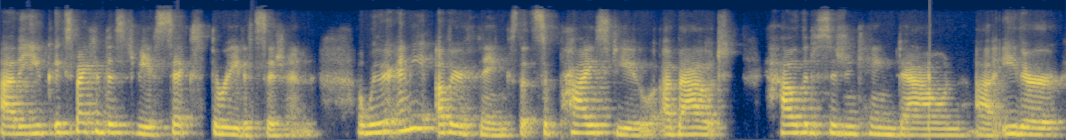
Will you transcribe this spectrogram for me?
uh, that you expected this to be a 6 3 decision. Were there any other things that surprised you about how the decision came down, uh, either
